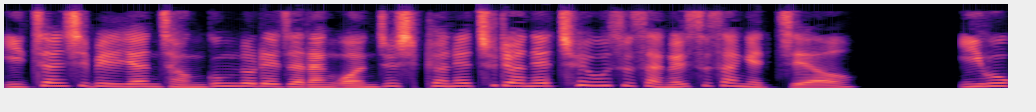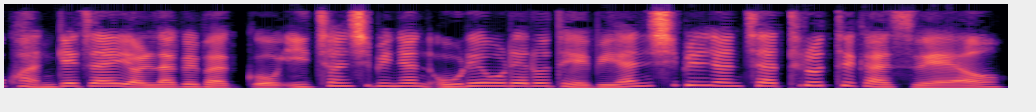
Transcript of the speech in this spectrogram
2011년 전국 노래자랑 원주 시편에 출연해 최우수상을 수상했지요. 이후 관계자의 연락을 받고 2012년 오래오래로 데뷔한 11년차 트로트 가수예요.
